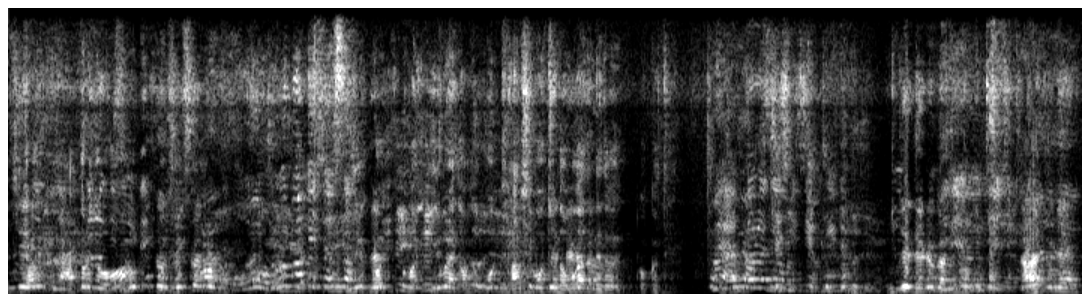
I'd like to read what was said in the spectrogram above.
이제 안 떨어져. 계셨어. 이제 거의, 거의 1분에 45초 넘어가는데도 똑같아. 왜안 떨어지시지 여기는? 이제 내려가는 거고. 나중에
